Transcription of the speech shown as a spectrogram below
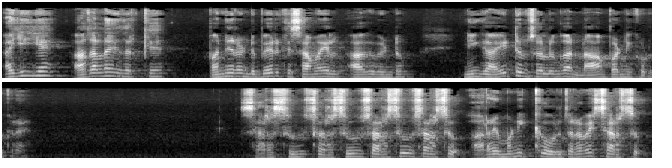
ஐயையே அதெல்லாம் எதற்கு? பன்னிரெண்டு பேருக்கு சமையல் ஆக வேண்டும். நீங்கள் ஐட்டம் சொல்லுங்க நான் பண்ணி கொடுக்குறேன். சரசு சரசு சரசு சரசு. அரை மணிக்கு ஒரு தடவை சரசு.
